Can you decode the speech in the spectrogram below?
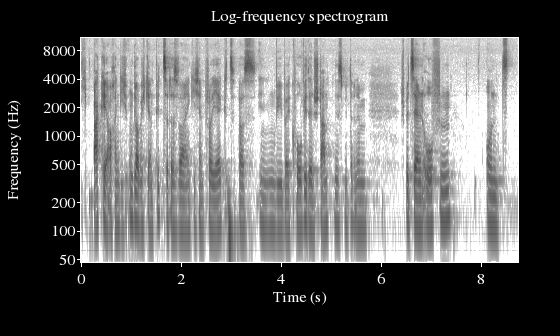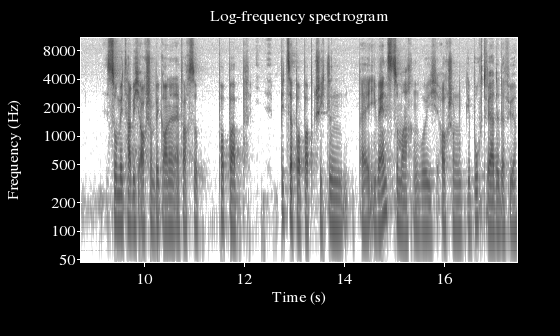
ich backe auch eigentlich unglaublich gern Pizza. Das war eigentlich ein Projekt, was irgendwie bei Covid entstanden ist mit einem speziellen Ofen. Und somit habe ich auch schon begonnen, einfach so Pop-up, Pizza-Pop-up-Geschichten bei Events zu machen, wo ich auch schon gebucht werde dafür.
